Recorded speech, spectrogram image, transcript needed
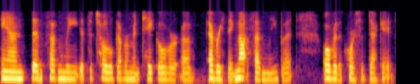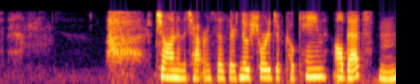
and then suddenly it's a total government takeover of everything. Not suddenly, but over the course of decades. John in the chat room says there's no shortage of cocaine, I'll bet. Hmm.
